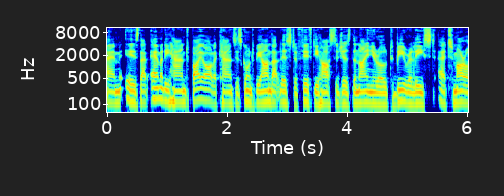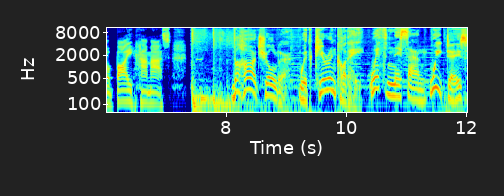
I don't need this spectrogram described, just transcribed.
um, is that Emily Hand, by all accounts, is going to be on that list of 50 hostages, the nine year old to be released uh, tomorrow by Hamas. The Hard Shoulder with Kieran Cuddihy. With Nissan. Weekdays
